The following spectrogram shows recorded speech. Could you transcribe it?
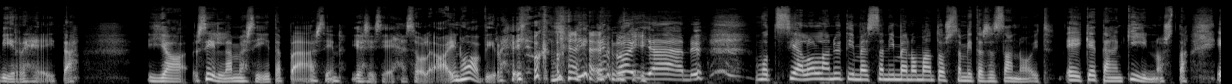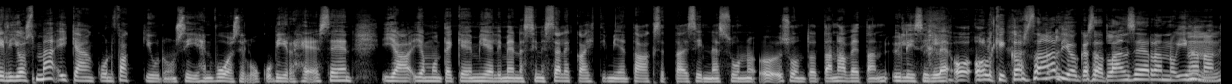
virheitä. Ja sillä mä siitä pääsin. Ja siis eihän se ole ainoa virhe, joka on niin. jäänyt. Mutta siellä ollaan ytimessä nimenomaan tuossa, mitä sä sanoit. Ei ketään kiinnosta. Eli jos mä ikään kuin fakkiudun siihen vuosilukuvirheeseen ja, ja mun tekee mieli mennä sinne sälekaihtimien taakse tai sinne sun, sun tota navetan yli sille olkikasaan, jonka sä oot lanseerannut, ihana, mm.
